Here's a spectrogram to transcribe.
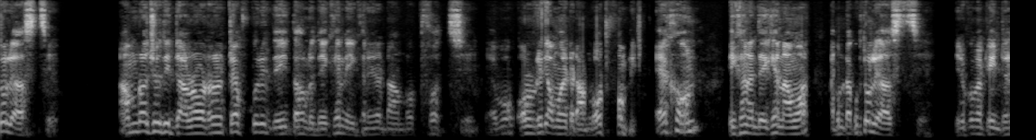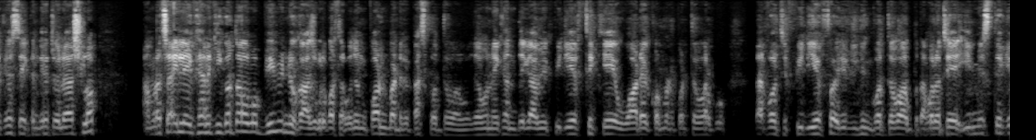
চলে আসছে। আমরা যদি ডাউনলোড ট্যাপ করে দেই, তাহলে দেখেন এখানে এটা ডাউনলোড হচ্ছে এবং অলরেডি আমার এটা ডাউনলোড কমপ্লিট এখন এখানে দেখেন আমার এখনটা চলে আসছে। এরকম একটা ইন্টারফেস এখান থেকে চলে আসলো। আমরা চাইলে এখানে কি করতে পারব? বিভিন্ন কাজগুলো করতে পারব। যেমন কনভার্টের কাজ করতে পারব। যেমন এখান থেকে আমি পিডিএফ থেকে ওয়ার্ডে কনভার্ট করতে পারব। তারপর হচ্ছে পিডিএফ এডিটিং করতে পারব। তারপর হচ্ছে ইমেজ থেকে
